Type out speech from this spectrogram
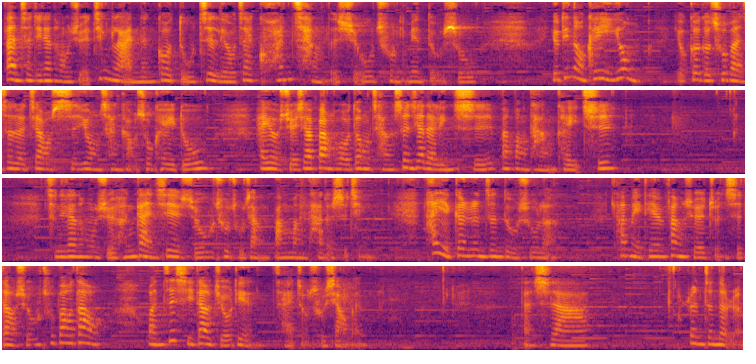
但陈金丹同学竟然能够独自留在宽敞的学务处里面读书，有电脑可以用，有各个出版社的教师用参考书可以读，还有学校办活动常剩下的零食棒棒糖可以吃。陈金丹同学很感谢学务处组长帮忙他的事情，他也更认真读书了。他每天放学准时到学务处报到，晚自习到九点才走出校门。但是啊。认真的人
